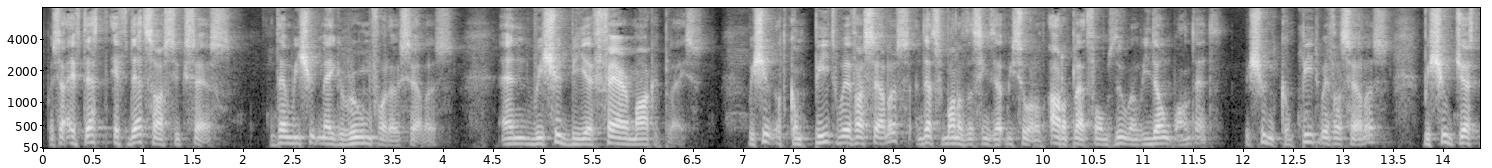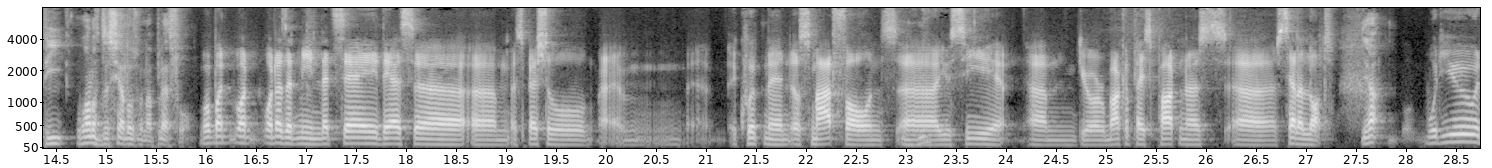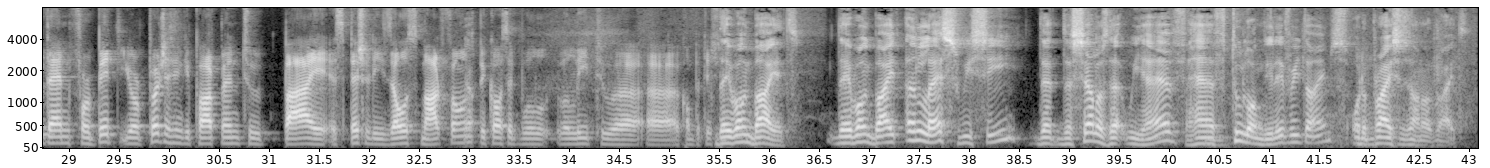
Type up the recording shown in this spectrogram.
So if that if that's our success, then we should make room for those sellers, and we should be a fair marketplace. We should not compete with our sellers, and that's one of the things that we saw other platforms do, and we don't want that. We shouldn't compete with our sellers. We should just be one of the sellers on our platform. Well, but what, what does that mean? Let's say there's a, um, a special um, equipment or smartphones. Uh, mm-hmm. Uh, you see um, your marketplace partners uh, sell a lot. Yeah. Would you then forbid your purchasing department to buy especially those smartphones yeah. because it will, will lead to a, a competition? They won't buy it they won't buy it unless we see that the sellers that we have have too long delivery times or the prices are not right.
